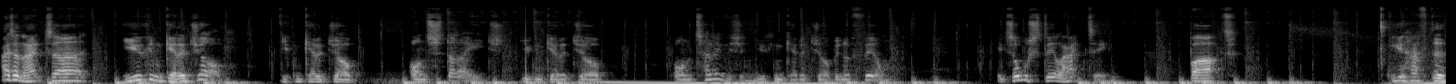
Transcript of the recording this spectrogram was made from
As an actor, you can get a job. You can get a job on stage. You can get a job on television. You can get a job in a film. It's all still acting, but you have to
